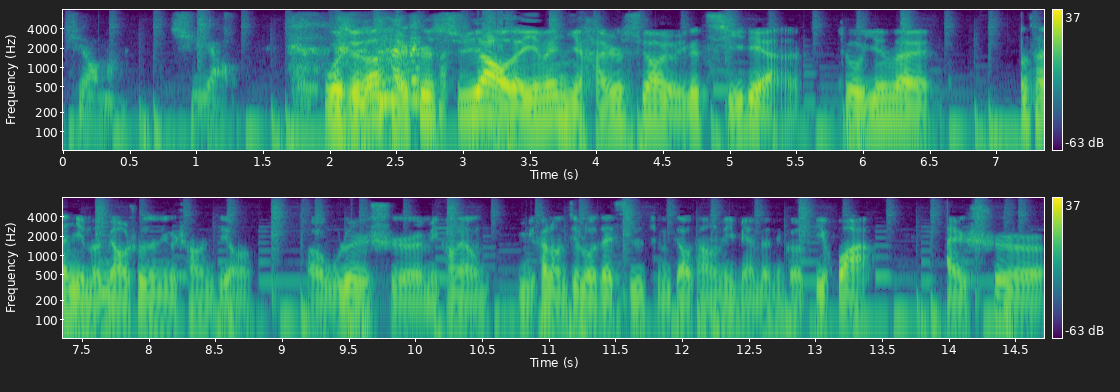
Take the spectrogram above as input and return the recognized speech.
需要吗？需要。我觉得还是 需要的，因为你还是需要有一个起点。就因为刚才你们描述的那个场景，呃，无论是米开朗米开朗基罗在西斯廷教堂里面的那个壁画，还是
